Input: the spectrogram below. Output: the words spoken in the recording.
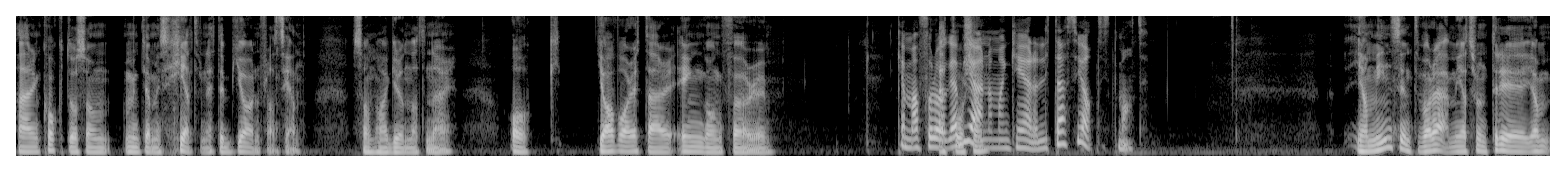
är en kock då som, om inte jag minns helt fel, heter Björn Franzén. Som har grundat den där. Och jag har varit där en gång för Kan man fråga. Björn om man kan göra lite asiatisk mat? Jag minns inte vad det är, men jag tror inte det jag,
